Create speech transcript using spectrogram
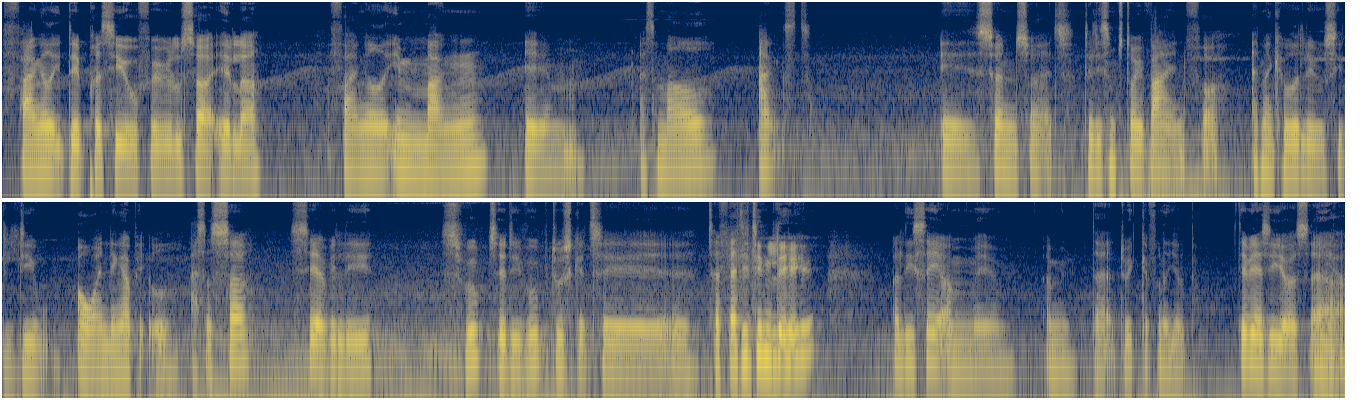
fanget i depressive følelser, eller fanget i mange, øh, altså meget angst, øh, sådan så at det ligesom står i vejen for, at man kan udleve sit liv over en længere periode. Altså så ser vi lige, swoop til de whoop, du skal til, øh, tage fat i din læge, og lige se, om, øh, om der, du ikke kan få noget hjælp. Det vil jeg sige også er, ja.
